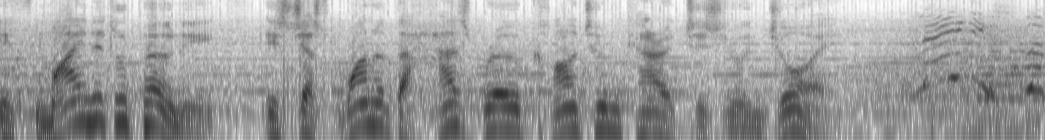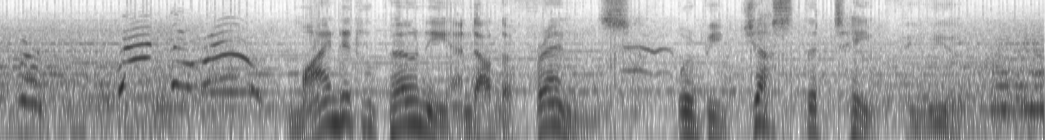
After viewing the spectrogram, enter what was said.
If My Little Pony is just one of the Hasbro cartoon characters you enjoy, Lady Slipper, grab the rope! My Little Pony and Other Friends will be just the tape for you.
